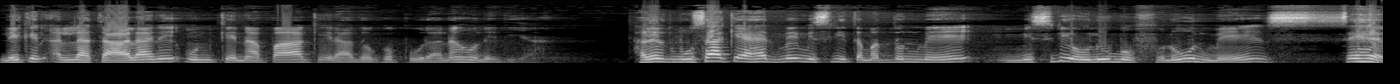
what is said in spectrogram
لیکن اللہ تعالیٰ نے ان کے ناپاک ارادوں کو پورا نہ ہونے دیا۔ حضرت موسیٰ کے عہد میں، مصری تمدن میں، مصری علوم و فنون میں سحر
